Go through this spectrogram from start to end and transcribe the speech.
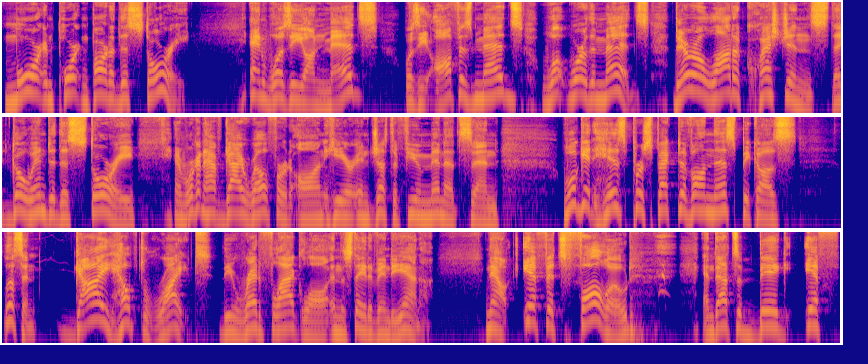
more important part of this story. And was he on meds? Was he off his meds? What were the meds? There are a lot of questions that go into this story, and we're going to have Guy Relford on here in just a few minutes, and we'll get his perspective on this because, listen, Guy helped write the red flag law in the state of Indiana. Now, if it's followed, and that's a big if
